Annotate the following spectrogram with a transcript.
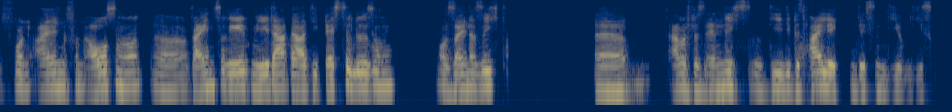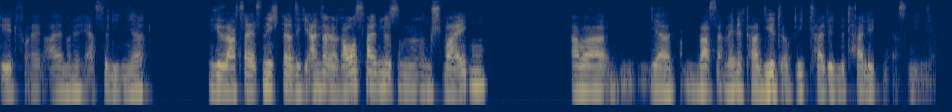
von allen von außen äh, reinzureden, jeder hat da die beste Lösung aus seiner Sicht. Äh, aber schlussendlich die, die Beteiligten wissen, die um die es geht, vor allem in erster Linie. Wie gesagt, das heißt nicht, dass sich andere raushalten müssen und schweigen, aber ja, was am Ende passiert, obliegt halt den Beteiligten in erster Linie.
